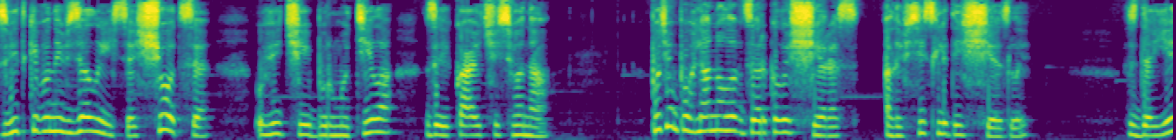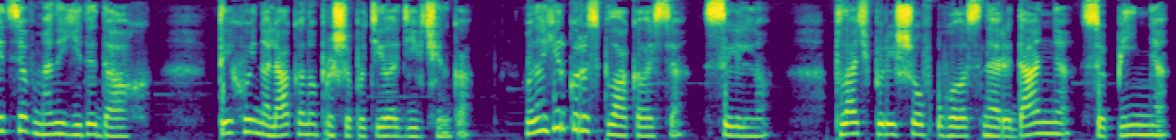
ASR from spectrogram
Звідки вони взялися? Що це? у відчаї бурмотіла, заїкаючись вона. Потім поглянула в дзеркало ще раз, але всі сліди щезли. Здається, в мене їде дах, тихо й налякано прошепотіла дівчинка. Вона гірко розплакалася сильно. Плач перейшов у голосне ридання, сопіння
